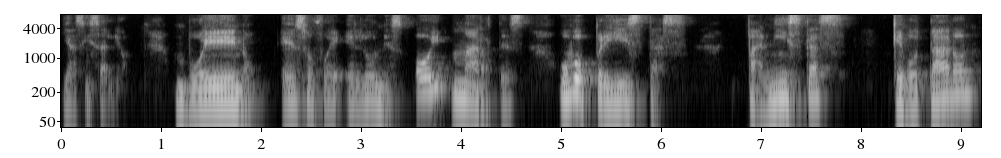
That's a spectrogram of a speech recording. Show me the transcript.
y así salió. Bueno, eso fue el lunes. Hoy, martes, hubo priistas, panistas que votaron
